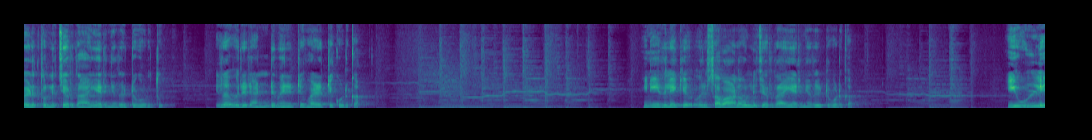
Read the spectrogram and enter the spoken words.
വെളുത്തുള്ളി ചെറുതായി അരിഞ്ഞത് ഇട്ട് കൊടുത്തു. ഇത് ഒരു രണ്ട് മിനിറ്റ് വഴറ്റി കൊടുക്കാം. ഇനി ഇതിലേക്ക് ഒരു സവാള ഉള്ളി ചെറുതായി അരിഞ്ഞത് ഇട്ട് കൊടുക്കാം. ഈ ഉള്ളി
